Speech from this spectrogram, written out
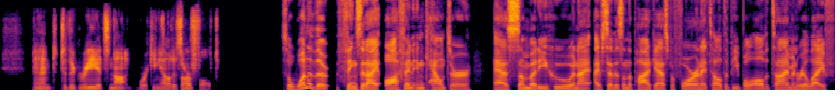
And to the degree it's not working out, it's our fault. So, one of the things that I often encounter as somebody who, and I, I've said this on the podcast before, and I tell it to people all the time in real life,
